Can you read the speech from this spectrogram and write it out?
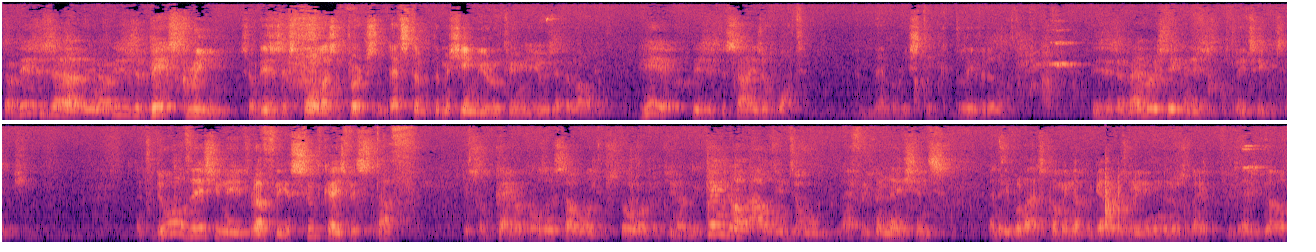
So this is a, you know, this is a big screen. So this is as tall as a person. That's the, the machine we routinely use at the moment. Here, this is the size of what? A memory stick, believe it or not. This is a memory stick and this is a complete sequencing machine. And to do all of this, you need roughly a suitcase with stuff, with some chemicals and so on to store. But you know, you can go out into African nations, and Ebola is coming up again. I was reading in the newspaper a few days ago.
